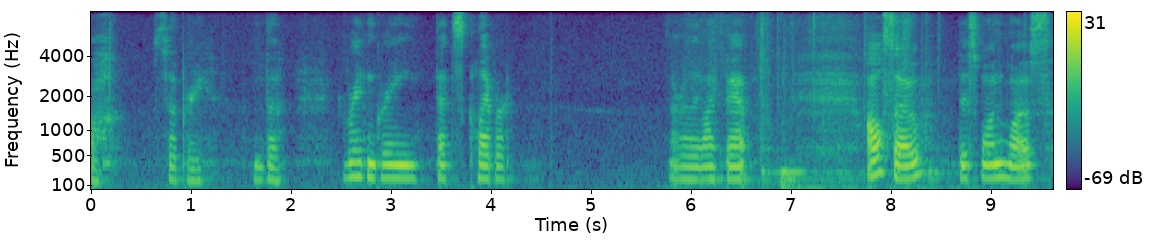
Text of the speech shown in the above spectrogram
Oh, so pretty. The red and green, that's clever. I really like that. Also, this one was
